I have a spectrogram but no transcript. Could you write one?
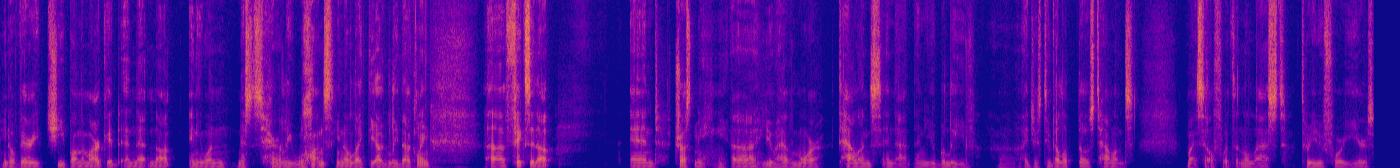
you know very cheap on the market and that not anyone necessarily wants, you know, like the ugly duckling. Uh, fix it up. And trust me, uh, you have more talents in that than you believe. Uh, I just developed those talents myself within the last three to four years.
